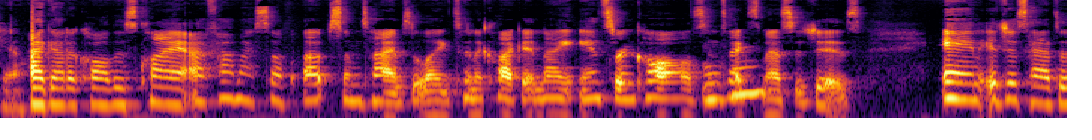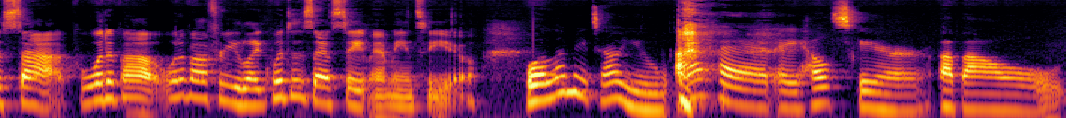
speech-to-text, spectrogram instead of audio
Yeah. I got to call this client. I found myself up sometimes at like 10 o'clock at night answering calls and mm-hmm. text messages. And it just had to stop. What about what about for you? Like what does that statement mean to you? Well, let me tell you, I had a health scare about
